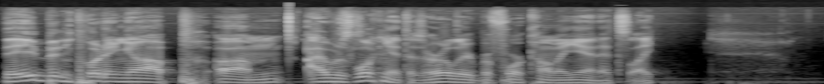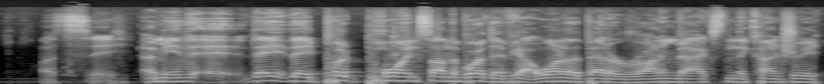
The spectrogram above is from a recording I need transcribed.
they've been putting up. Um, I was looking at this earlier before coming in. It's like, let's see. I mean, they they put points on the board. They've got one of the better running backs in the country.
